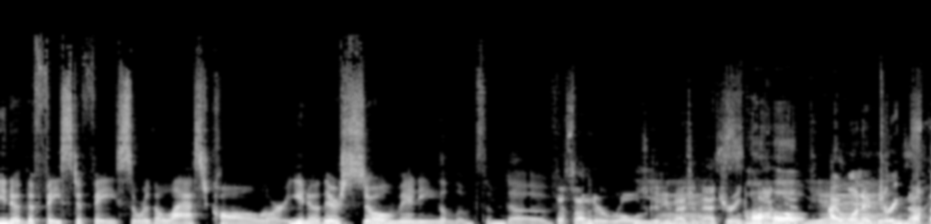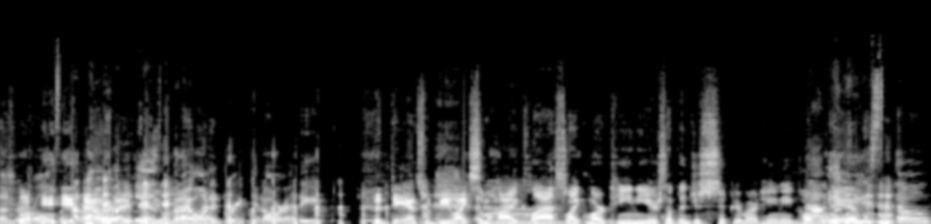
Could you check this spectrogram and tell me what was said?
You know, the face to face or the last call, or, you know, there's so many. The Lonesome Dove. The Thunder Rolls. Could you imagine that drink? Oh, Knock you- oh, I want to Yeah. drink the Thunder Rolls. I don't know what right? it Can but I want to drink it already. The dance would be like some high class, like martini or something. Just sip your martini. Called that the dance. would be so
